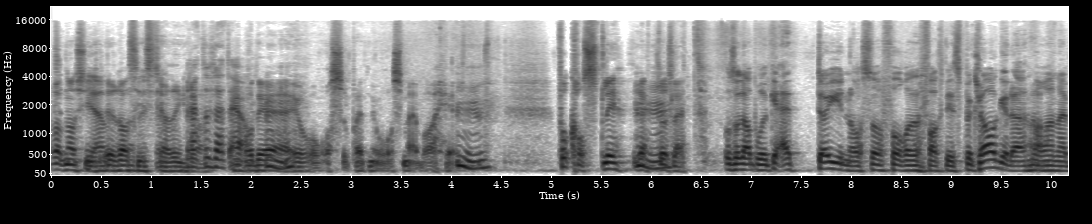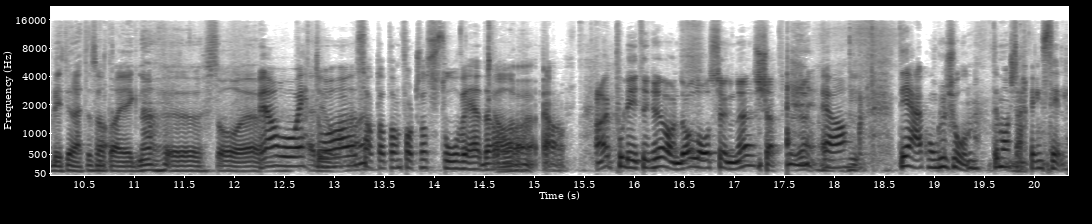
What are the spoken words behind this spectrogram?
hvilket. nazi- Jævla rasistkjerring. Rett og slett, ja. Og det er jo også på et nivå som er bare helt forkastelig, rett og slett. Og så da bruke et døgn også for å faktisk beklage det, når han er blitt irettesatt av egne. eh, Så, eh, Ja, og etter å ha sagt at han fortsatt sto ved det. Og, ja. Nei, Politikere i Arendal og Søgne, skjerp dere. Ja, Det er konklusjonen. Det må skjerpings til.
